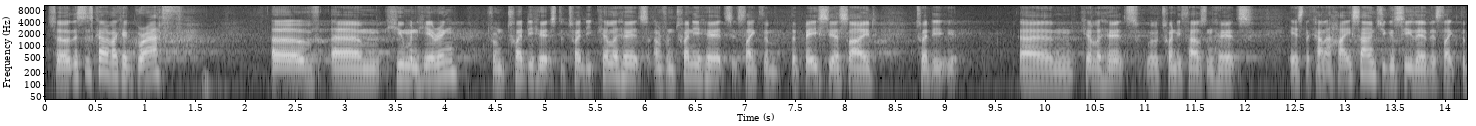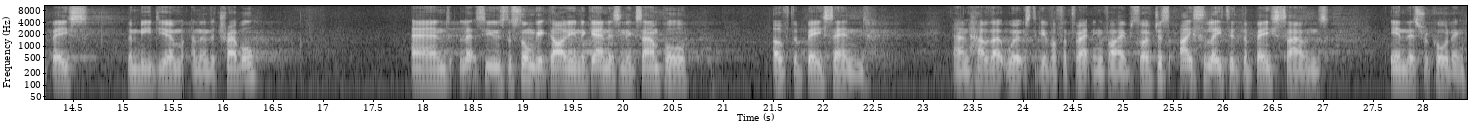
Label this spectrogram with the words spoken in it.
So this is kind of like a graph of um, human hearing from 20 hertz to 20 kilohertz, and from 20 hertz, it's like the, the bassier side, 20 um, kilohertz, or 20,000 hertz, is the kind of high sounds. You can see there, there's like the bass, the medium, and then the treble. And let's use the Stormgate Guardian again as an example of the bass end and how that works to give off a threatening vibe. So I've just isolated the bass sounds in this recording.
